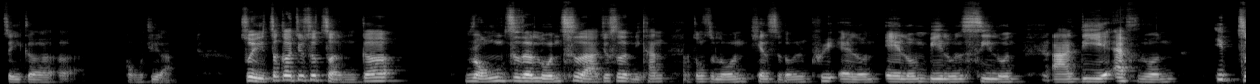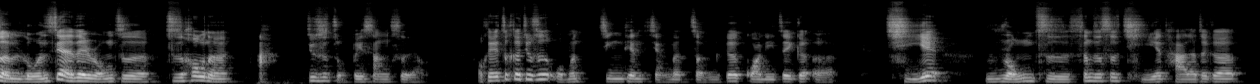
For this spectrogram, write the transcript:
这个呃工具了，所以这个就是整个融资的轮次啊，就是你看种子轮、天使轮、Pre A 轮、A 轮、B 轮、C 轮啊、D、F 轮一整轮下来的融资之后呢，啊，就是准备上市了。OK，这个就是我们今天讲的整个关于这个呃企业融资，甚至是企业它的这个。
